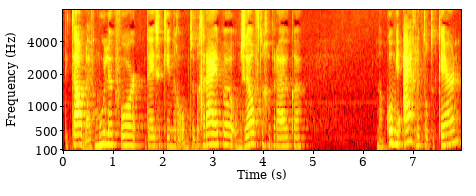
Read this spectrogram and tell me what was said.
Die taal blijft moeilijk voor deze kinderen om te begrijpen, om zelf te gebruiken. dan kom je eigenlijk tot de kern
